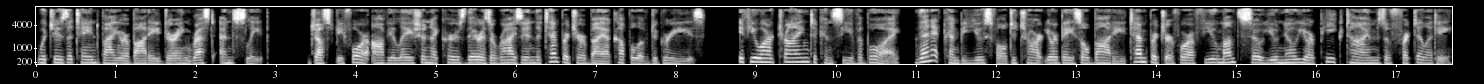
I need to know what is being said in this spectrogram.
which is attained by your body during rest and sleep. Just before ovulation occurs there is a rise in the temperature by a couple of degrees. If you are trying to conceive a boy, then it can be useful to chart your basal body temperature for a few months so you know your peak times of fertility.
